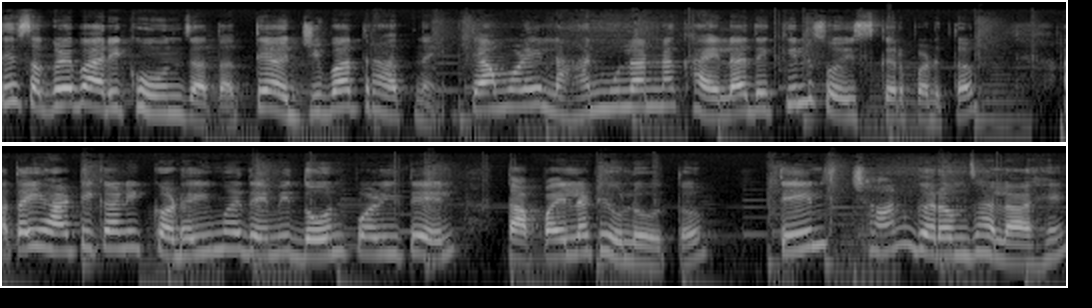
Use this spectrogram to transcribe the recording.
ते सगळे बारीक होऊन जातात. ते अजिबात राहत नाही. त्यामुळे लहान मुलांना खायला देखील सोयीस्कर पडतं. आता ह्या ठिकाणी कढईमध्ये मी दोन पळी तेल तापायला ठेवलं होतं. तेल छान गरम झालं आहे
